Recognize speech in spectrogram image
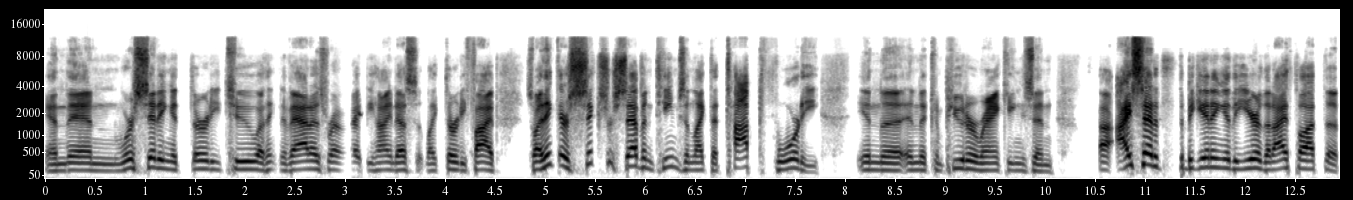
And then we're sitting at 32. I think Nevada's right, right behind us at like 35. So I think there's six or seven teams in like the top 40 in the in the computer rankings. And uh, I said at the beginning of the year that I thought the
